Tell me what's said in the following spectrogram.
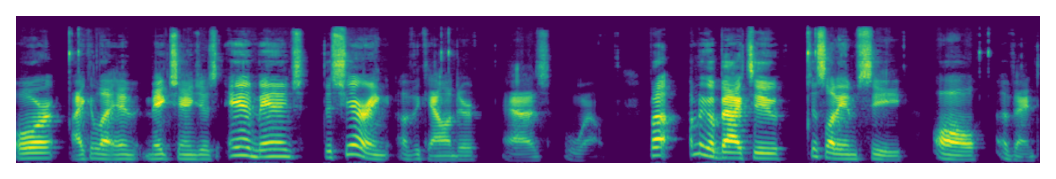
or I can let him make changes and manage the sharing of the calendar as well. But I'm going to go back to just letting him see all event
